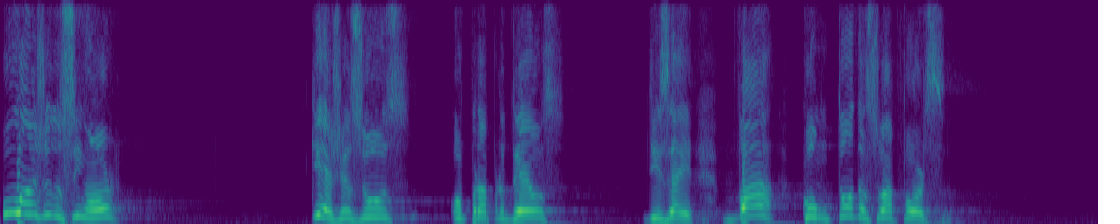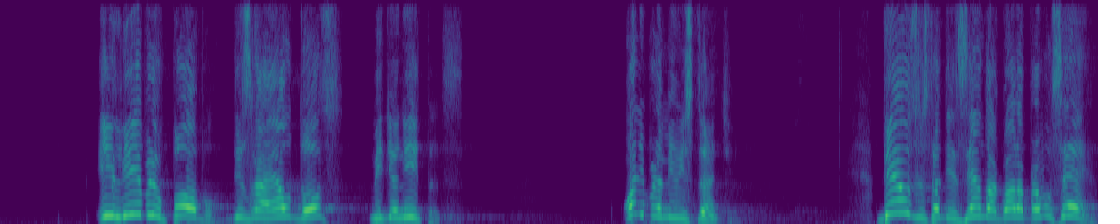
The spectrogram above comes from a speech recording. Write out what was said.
O anjo do Senhor, que é Jesus, o próprio Deus, diz a ele: vá com toda a sua força e livre o povo de Israel dos midianitas. Olhe para mim um instante. Deus está dizendo agora para você:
